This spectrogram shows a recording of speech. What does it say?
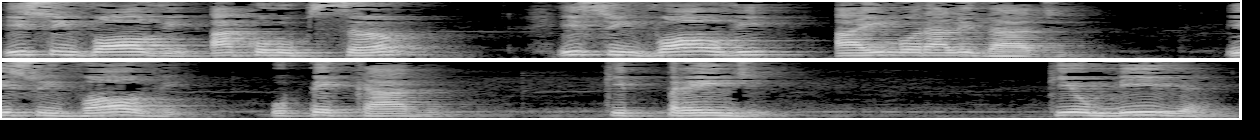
Isso envolve a corrupção, isso envolve a imoralidade. Isso envolve o pecado que prende, que humilha,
